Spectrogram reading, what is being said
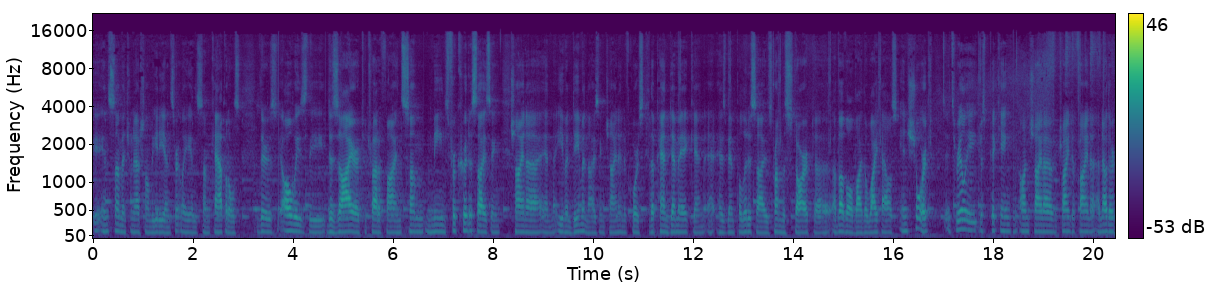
In some international media and certainly in some capitals, there's always the desire to try to find some means for criticizing China and even demonizing China. And of course, the pandemic and has been politicized from the start, uh, above all by the White House. In short, it's really just picking on China, trying to find another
